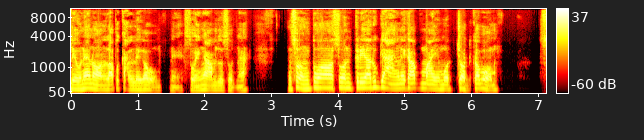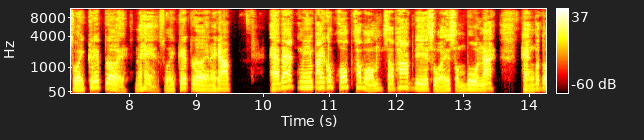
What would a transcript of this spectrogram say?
เร็วแน่นอนรับประกันเลยครับผมเนี่ยสวยงามสุดๆนะ ส่วนตัวโซนเกลียร์ทุกอย่างนะครับ ใหม่หมดจดครับผม สวยกริปเลยนี่สวยกริปเลยนะครับแอร์แบ็กมีไปครบๆครับผม สภาพดีสวยสมบูรณ์นะแผงประตู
